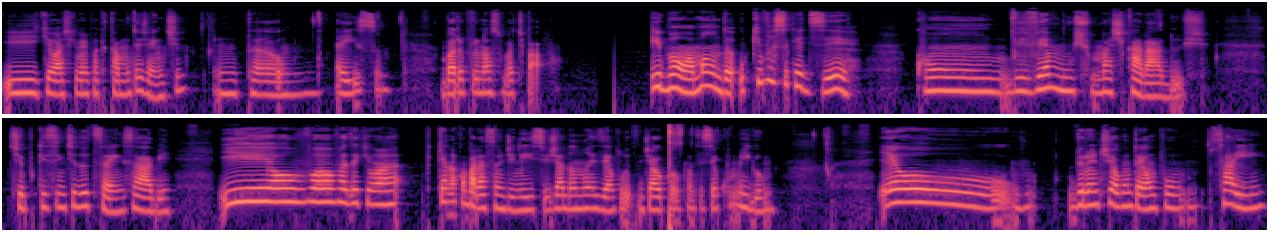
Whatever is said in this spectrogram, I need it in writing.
e que eu acho que vai impactar muita gente. Então, é isso. Bora pro nosso bate-papo. E bom, Amanda, o que você quer dizer com vivemos mascarados? Tipo, que sentido tem, sabe? E eu vou fazer aqui uma pequena comparação de início, já dando um exemplo de algo que aconteceu comigo. Eu, durante algum tempo, saí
